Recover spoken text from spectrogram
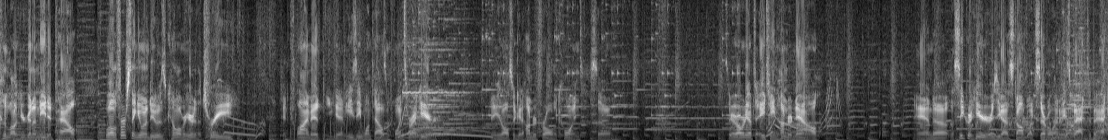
Good luck, you're gonna need it, pal. Well, the first thing you want to do is come over here to the tree and climb it. You get an easy 1,000 points right here. And you also get 100 for all the coins, so... So you're already up to 1,800 now. And uh, the secret here is you gotta stomp like several enemies back to back.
